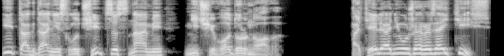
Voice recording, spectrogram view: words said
и тогда не случится с нами ничего дурного». Хотели они уже разойтись,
